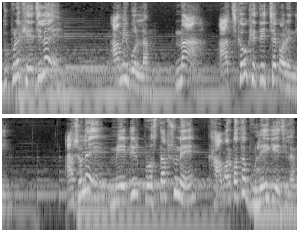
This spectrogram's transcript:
দুপুরে খেয়েছিলে? আমি বললাম, না, আজকেও খেতে ইচ্ছা করেনি। আসলে মেয়েটির প্রস্তাব শুনে খাবার কথা ভুলেই গিয়েছিলাম।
